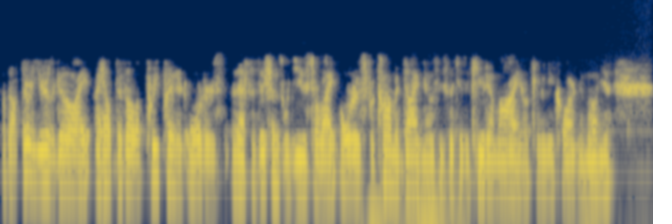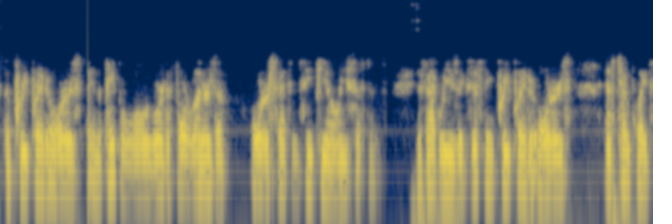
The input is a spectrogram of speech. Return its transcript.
About 30 years ago, I, I helped develop pre-printed orders that physicians would use to write orders for common diagnoses such as acute MI or community acquired pneumonia. The pre-printed orders in the paper world were the forerunners of order sets and CPOE systems. In fact, we use existing pre-printed orders as templates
